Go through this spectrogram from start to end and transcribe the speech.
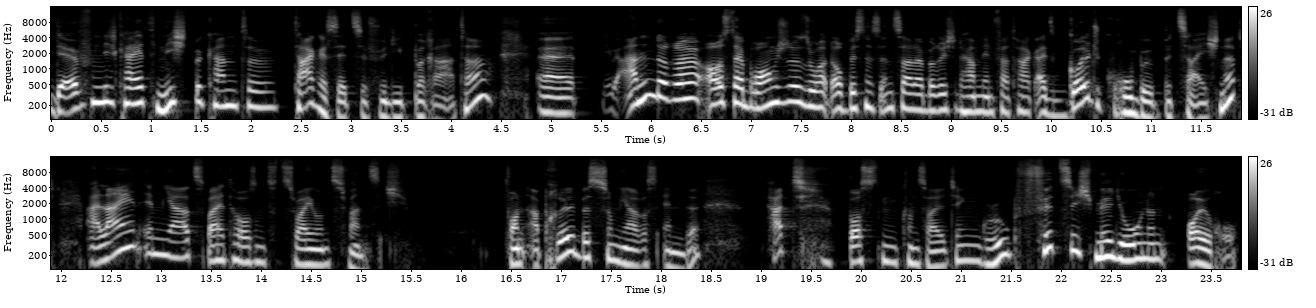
der Öffentlichkeit nicht bekannte Tagessätze für die Berater. Äh, andere aus der Branche, so hat auch Business Insider berichtet, haben den Vertrag als Goldgrube bezeichnet. Allein im Jahr 2022, von April bis zum Jahresende, hat Boston Consulting Group 40 Millionen Euro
